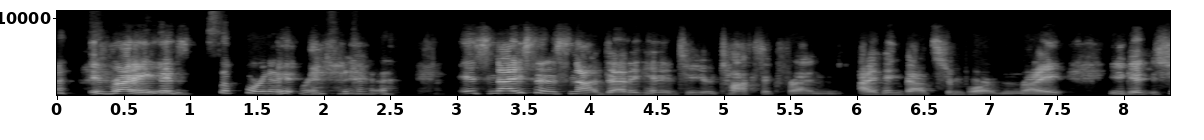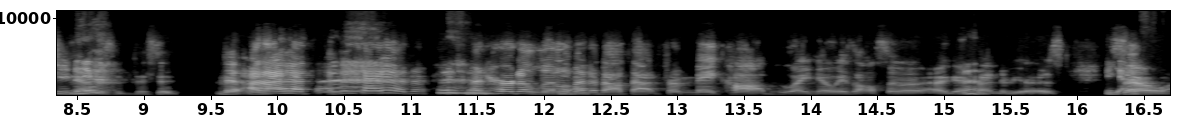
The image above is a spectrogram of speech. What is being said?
right. it's supportive it, friendship. It's nice that it's not dedicated to your toxic friend. I think that's important, right? You get she knows yeah. that this is that and I had I think I had had heard a little yeah. bit about that from May Cobb, who I know is also a, a good uh-huh. friend of yours. Yes. So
